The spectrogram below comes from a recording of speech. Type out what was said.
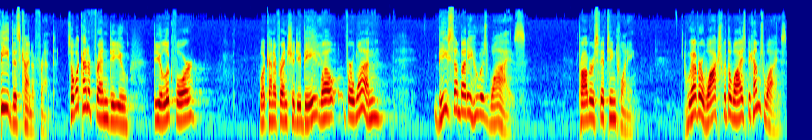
be this kind of friend. So what kind of friend do you do you look for? What kind of friend should you be? Well, for one, be somebody who is wise. Proverbs 15:20. Whoever walks with the wise becomes wise,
